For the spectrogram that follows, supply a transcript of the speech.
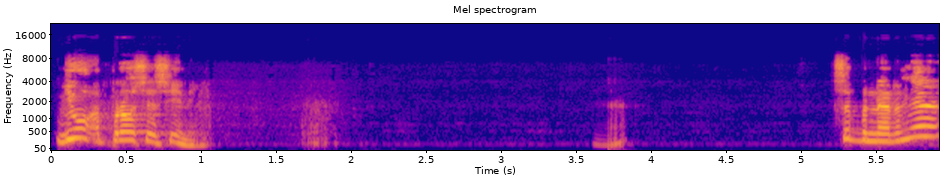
new approaches ini? Sebenarnya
